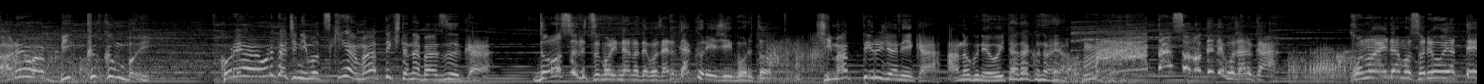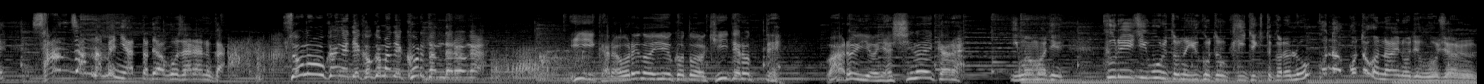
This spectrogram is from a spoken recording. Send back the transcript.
あれはビッグコンボイ。これは俺たちにも月が回ってきたなバズーカどうするつもりなのでござるかクレイジーボルト。決まってるじゃねえか。あの船をいただくのよ。またその手でござるか。この間もそれをやって散々な目にあったではござらぬか。そのおかげでここまで来れたんだろうが。いいから俺の言うことを聞いてろって。悪いようにはしないから。今までクレイジーボルトの言うことを聞いてきたからろくなことがないのでござる。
